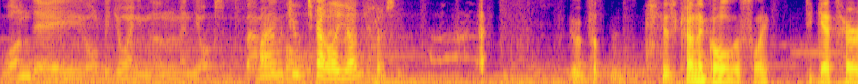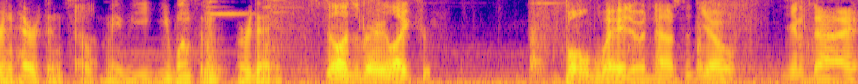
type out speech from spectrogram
One day you'll be joining them in the Oxford family Why would you vault, tell a young person? but his kind of goal is like to get her inheritance, so maybe he wants him or dead. Still, it's a very, like, bold way to announce that, yo, you're gonna die.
